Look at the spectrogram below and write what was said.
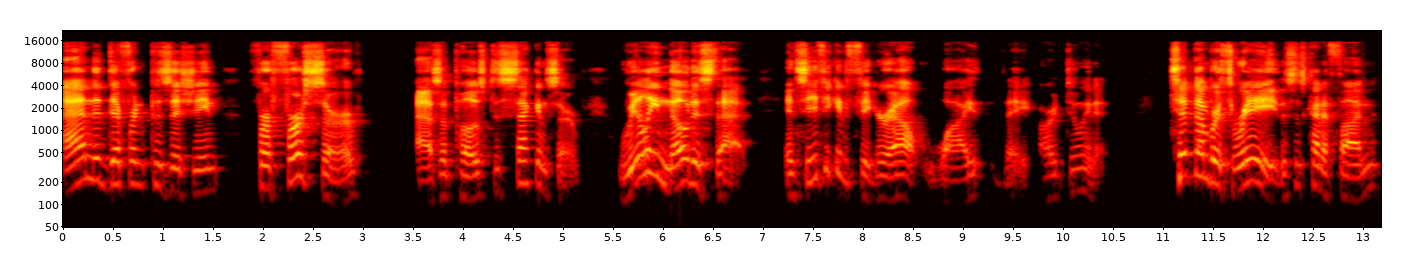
and the different positioning for first serve as opposed to second serve. Really notice that and see if you can figure out why they are doing it. Tip number three this is kind of fun.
